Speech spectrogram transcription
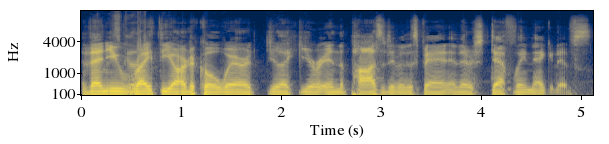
And then you write the article where you're like you're in the positive of this band and there's definitely negatives.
